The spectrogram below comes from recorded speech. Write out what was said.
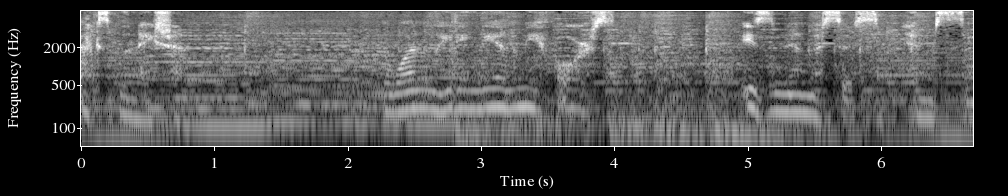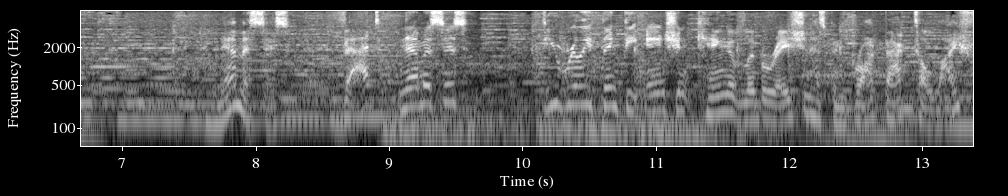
explanation. The one leading the enemy force is Nemesis himself. Nemesis? That Nemesis? Do you really think the ancient king of liberation has been brought back to life?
